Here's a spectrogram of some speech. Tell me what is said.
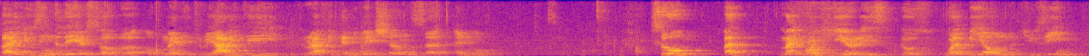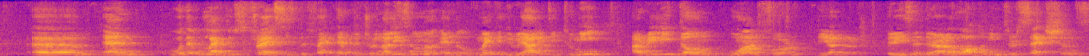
by using the layers of uh, augmented reality, graphic animations, uh, and more. So, but my point here is goes well beyond the cuisine, um, and what I would like to stress is the fact that the journalism and augmented reality, to me, are really done one for the other. There, is there are a lot of intersections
